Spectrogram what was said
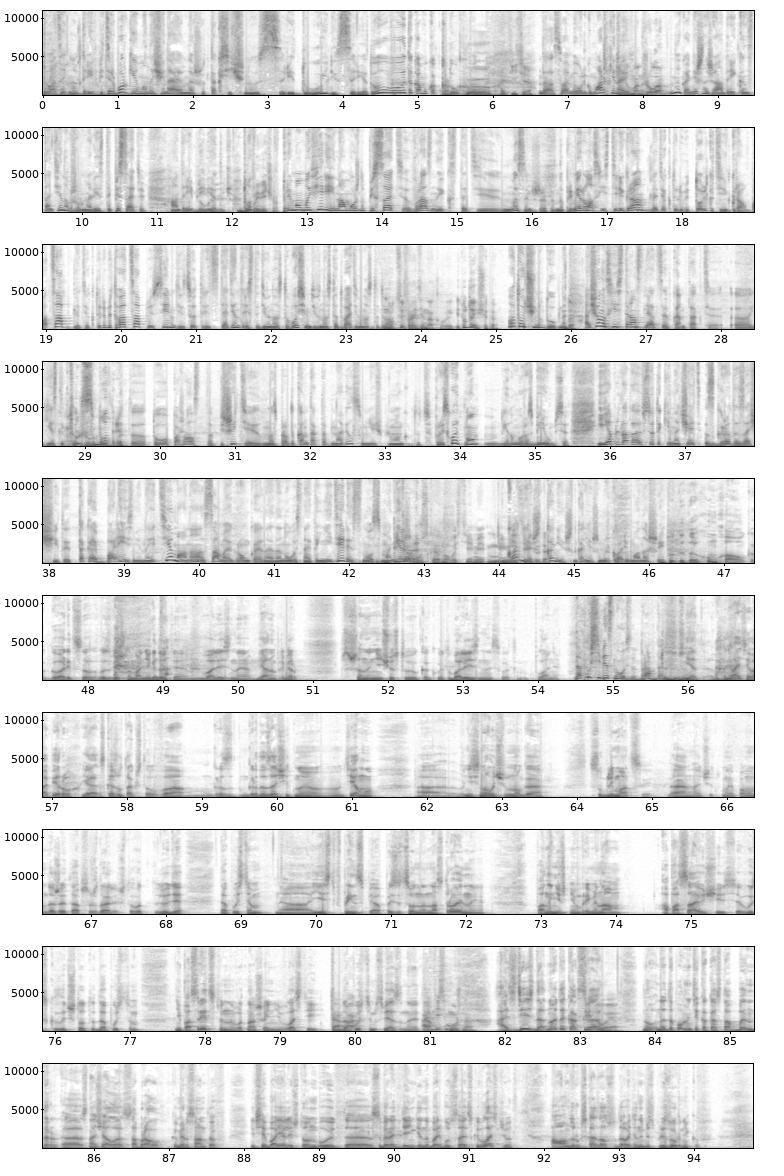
20.03 в Петербурге. Мы начинаем нашу токсичную среду или среду. Ну, это кому как, Как удобно. э, хотите. Да, с вами Ольга Маркина. Кирилл Манжула. Ну и, конечно же, Андрей Константинов, журналист и писатель. Андрей, Добрый привет. вечер. Добрый Ну, вечер. В прямом эфире и нам можно писать в разные, кстати, мессенджеры. Например, у нас есть Телеграм для тех, кто любит только Телеграм. WhatsApp для тех, кто любит WhatsApp. Плюс 7 931 398 92 92. Но цифры одинаковые. И туда еще да. Вот очень удобно. Да. А еще у нас есть трансляция ВКонтакте. Э, Если кто-то Тоже смотрит, э, то, пожалуйста, пишите. У нас, правда, контакт обновился. Мы не очень понимаем, как тут все происходит, но, я думаю, разберемся. И я предлагаю все-таки начать с градозащиты. Это такая болезненная тема. Она самая громкая, наверное, новость на этой неделе. Снос манежа. Петербургская новость, я Ну, в виду, конечно, да. конечно, конечно. Мы же говорим о нашей... Тут это хумхау, как говорится в известном анекдоте, болезненное. Я, например, совершенно не чувствую какую-то болезненность в этом плане. Да пусть себе сносят, правда? Нет, понимаете, во-первых, я скажу так, что в градозащитную э, тему а, внесено очень много сублимации. Да? Значит, мы, по-моему, даже это обсуждали, что вот люди, допустим, а, есть в принципе оппозиционно настроенные, по нынешним временам опасающиеся высказать что-то, допустим, непосредственно в отношении властей, ну, Так. допустим, связанное А там. здесь можно. А здесь, да, ну это как... э, Святое. Ну, ну, это помните, как Остап Бендер э, сначала собрал коммерсантов, и все боялись, что он будет э, собирать деньги на борьбу с советской властью, а он вдруг сказал, что давайте на беспризорников.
